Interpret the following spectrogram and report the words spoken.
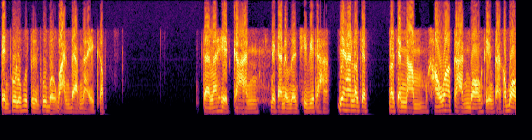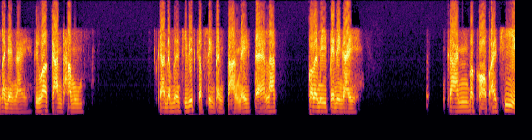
เป็นผู้รู้ผู้ตื่นผู้เบิกบานแบบไหนกับแต่ละเหตุการณ์ในการดำเนินชีวิตอะฮะเนี่ยฮะเราจะเราจะนำเขาว่าการมองสิ่งต่างเขามองกันยังไง หรือว่าการทำการดำเนินชีวิตกับสิ่งต่าง ๆ ในแต่ละกรณีเป็นยังไง การประกอบอาชีพ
